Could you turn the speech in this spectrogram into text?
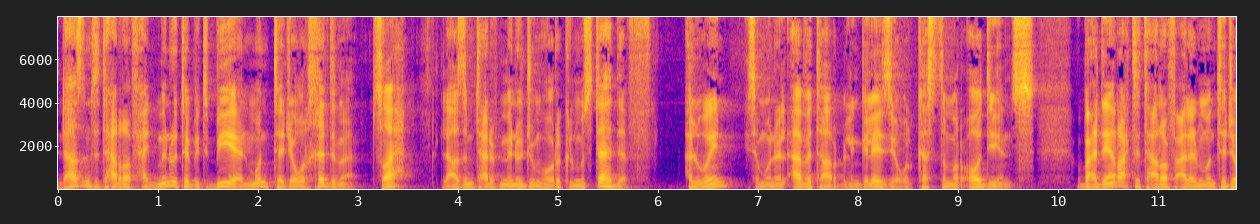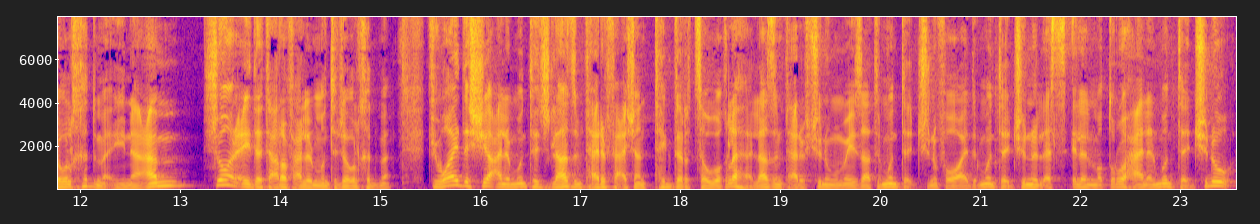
لازم تتعرف حق منو تبي تبيع المنتج أو الخدمة صح؟ لازم تعرف منو جمهورك المستهدف. حلوين يسمونه الأفاتار بالإنجليزي أو الكاستمر أودينس. وبعدين راح تتعرف على المنتج أو الخدمة. إي نعم. شلون عيد أتعرف على المنتج أو الخدمة؟ في وايد أشياء عن المنتج لازم تعرفها عشان تقدر تسوق لها. لازم تعرف شنو مميزات المنتج شنو فوائد المنتج شنو الأسئلة المطروحة عن المنتج شنو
